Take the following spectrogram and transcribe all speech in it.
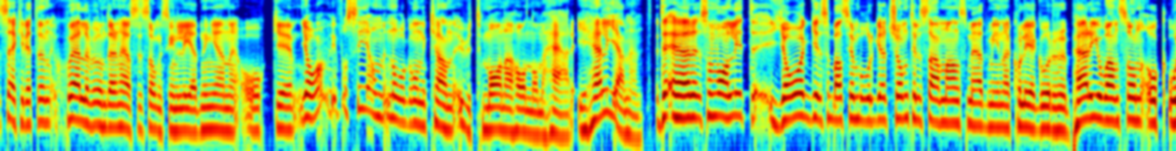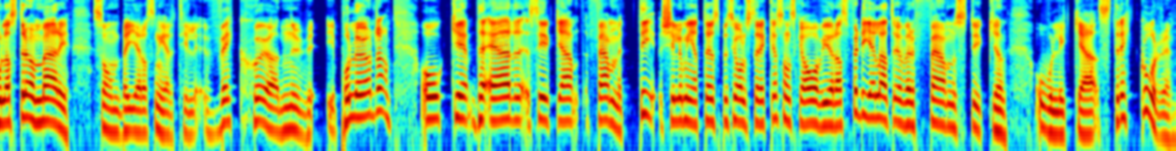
säkerheten själv under den här säsongsinledningen och ja, vi får se om någon kan utmana honom här i helgen. Det är som vanligt jag, Sebastian Borgert, som tillsammans med mina kollegor Per Johansson och Ola Strömberg som beger oss ner till Växjö nu på lördag. Och eh, det är cirka 50 kilometer specialsträcka som ska avgöras fördelat över fem stycken olika sträckor.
